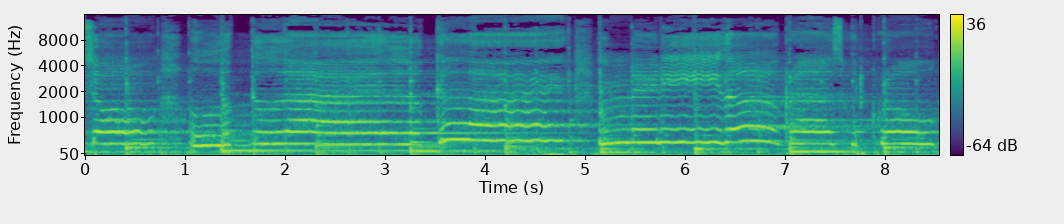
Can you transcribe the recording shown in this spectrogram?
So. Look alive, look alive. Underneath the grass would grow,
